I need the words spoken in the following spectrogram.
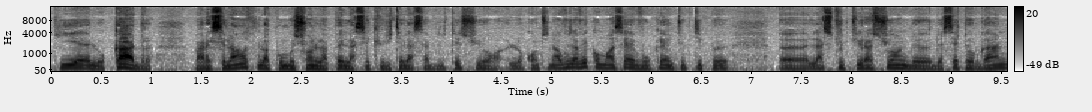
qui est le cadre par excellence pour la promotion de la paix, la sécurité, la stabilité sur le continent. Vous avez commencé à évoquer un tout petit peu euh, la structuration de, cet organe.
